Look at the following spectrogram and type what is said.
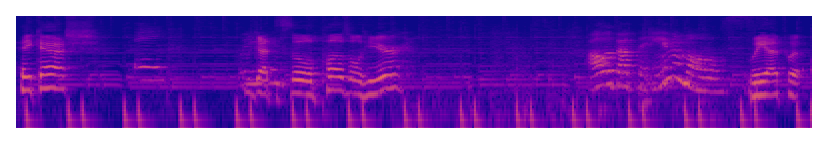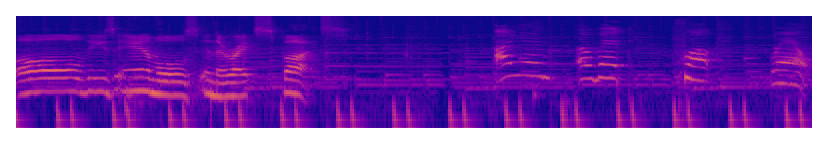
Hey Cash, Hey. we got this little puzzle here. all about the animals. We gotta put all these animals in the right spots. I am a bit fox well.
